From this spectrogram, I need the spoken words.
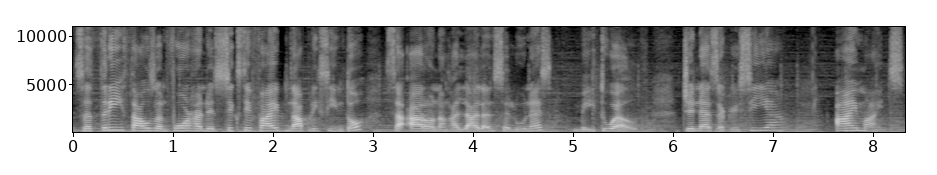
sa 3,465 na presinto sa araw ng halalan sa lunes, May 12. Janeza Garcia, iMinds,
